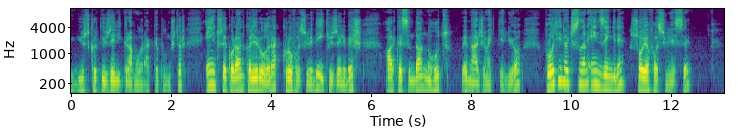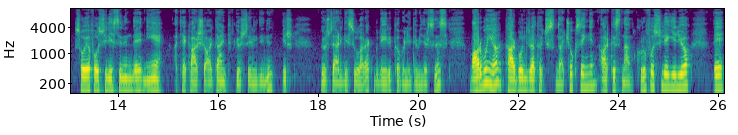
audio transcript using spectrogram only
140-150 gram olarak yapılmıştır. En yüksek oran kalori olarak kuru fasulyede 255, arkasından nohut ve mercimek geliyor. Protein açısından en zengini soya fasulyesi. Soya fasulyesinin de niye ate karşı alternatif gösterildiğinin bir göstergesi olarak bu değeri kabul edebilirsiniz. Barbunya karbonhidrat açısından çok zengin. Arkasından kuru fasulye geliyor ve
